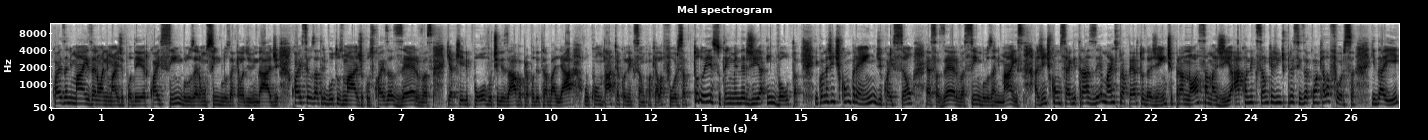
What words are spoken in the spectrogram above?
Quais animais animais eram animais de poder, quais símbolos eram os símbolos daquela divindade, quais seus atributos mágicos, quais as ervas que aquele povo utilizava para poder trabalhar o contato e a conexão com aquela força. Tudo isso tem uma energia em volta. E quando a gente compreende quais são essas ervas, símbolos, animais, a gente consegue trazer mais para perto da gente, para nossa magia, a conexão que a gente precisa com aquela força. E daí,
